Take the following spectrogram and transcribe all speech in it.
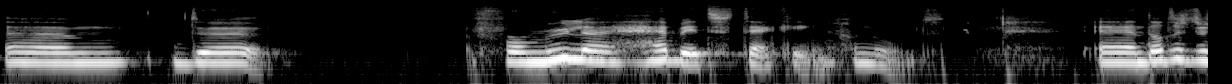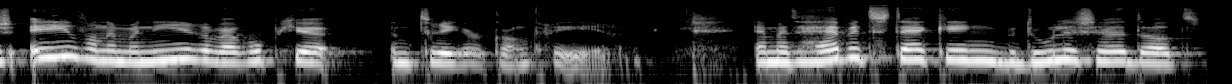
um, de formule habit stacking genoemd. En dat is dus een van de manieren waarop je een trigger kan creëren. En met habit stacking bedoelen ze dat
